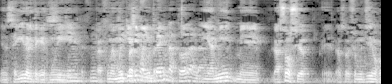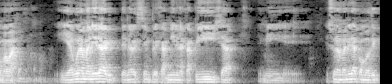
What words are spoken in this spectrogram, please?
enseguida, viste que es muy perfume, muy muchísimo, impregna toda la... Y a mí me lo asocio, eh, lo asocio muchísimo con mamá. Y de alguna manera tener siempre jazmín en la capilla, eh, es una manera como de,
